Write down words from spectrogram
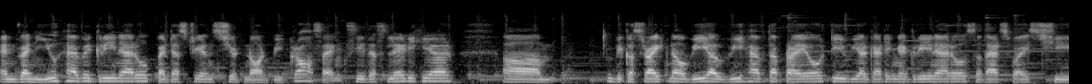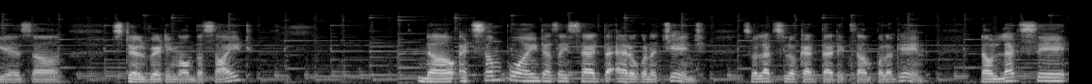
And when you have a green arrow pedestrians should not be crossing. See this lady here? Um, because right now we are we have the priority. We are getting a green arrow so that's why she is uh, still waiting on the side now at some point as I said the arrow gonna change. So let's look at that example again. Now let's say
